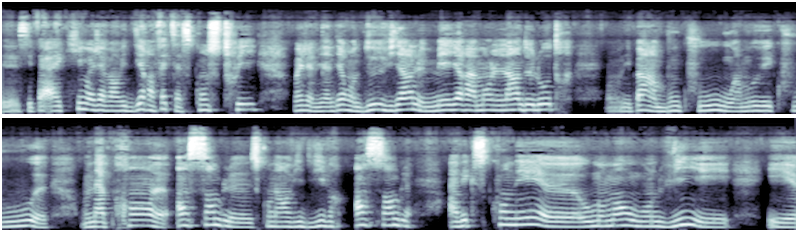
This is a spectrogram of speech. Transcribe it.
euh, c'est pas acquis. Moi, j'avais envie de dire, en fait, ça se construit. Moi, j'aime bien dire, on devient le meilleur amant l'un de l'autre. On n'est pas un bon coup ou un mauvais coup. Euh, on apprend euh, ensemble ce qu'on a envie de vivre ensemble avec ce qu'on est au moment où on le vit et, et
